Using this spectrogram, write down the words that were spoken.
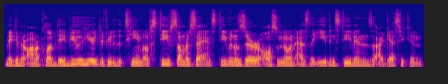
making their Honor Club debut here, defeated the team of Steve Somerset and Steven Azur, also known as the Even Stevens. I guess you can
